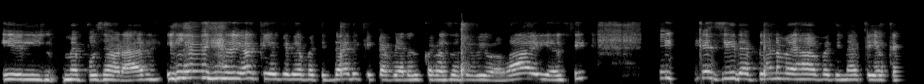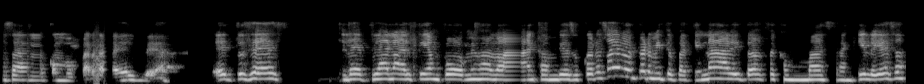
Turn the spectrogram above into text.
Y me puse a orar y le dije a Dios que yo quería patinar y que cambiara el corazón de mi mamá y así. Y que sí, de plano me dejaba patinar, que yo quería usarlo como para él, vea. Entonces, de plano al tiempo mi mamá cambió su corazón y me permitió patinar y todo fue como más tranquilo y eso,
